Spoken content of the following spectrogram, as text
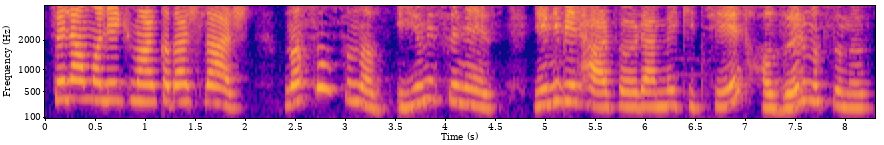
Selamünaleyküm arkadaşlar. Nasılsınız? İyi misiniz? Yeni bir harf öğrenmek için hazır mısınız?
